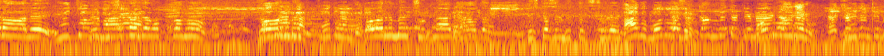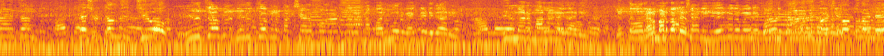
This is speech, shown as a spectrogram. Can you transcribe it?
రావాలి. మేము మాట్లాడితే ఒప్పుకోము. Government should not have the discussion with student కాదు Modulal garu. come with the demands the demands and they should come with geo నిరుద్యోగులు నిరుద్యోగుల పక్షాన పోరాడతారన్న బల్మూరు వెంకట్ గారి తీర్మాన మల్లన్న గారి. ఇంతవరకు. పక్షాన్ని ఏ విధమైన కాంగ్రెస్ పార్టీ అండి?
